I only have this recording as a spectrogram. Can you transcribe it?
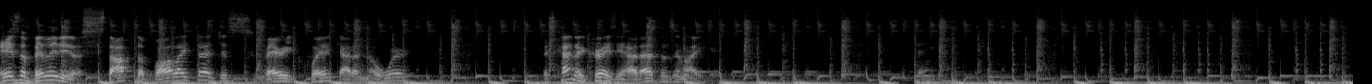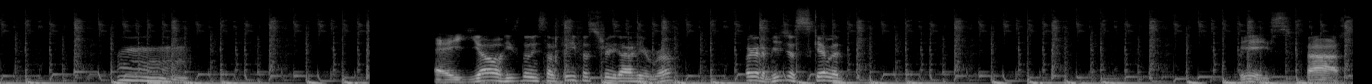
His ability to stop the ball like that, just very quick out of nowhere. It's kind of crazy how that doesn't like. Yo, he's doing some FIFA Street out here, bro. Look at him, he's just skilling. He's fast.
